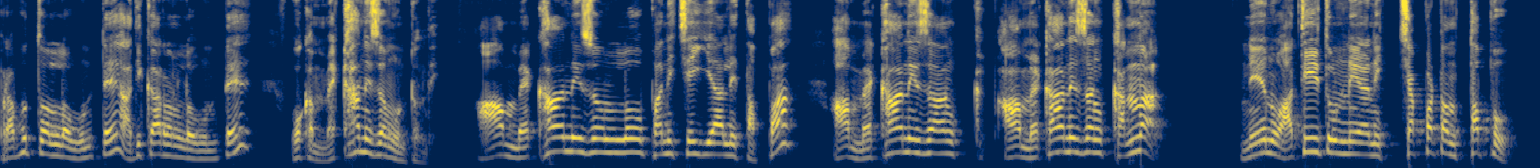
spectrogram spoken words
ప్రభుత్వంలో ఉంటే అధికారంలో ఉంటే ఒక మెకానిజం ఉంటుంది. ఆ మెకానిజంలో పని చెయ్యాలి తప్ప ఆ మెకానిజం ఆ మెకానిజం కన్నా నేను అతీతుణ్ణి అని చెప్పటం తప్పు.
